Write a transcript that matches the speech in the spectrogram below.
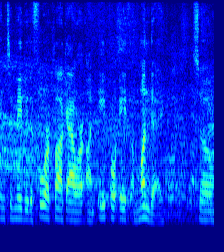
into maybe the 4 o'clock hour on April 8th, a Monday. So,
